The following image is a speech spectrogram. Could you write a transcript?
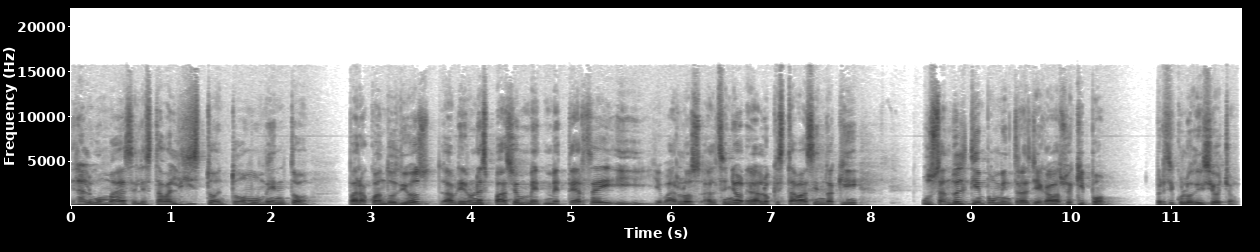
Era algo más, él estaba listo en todo momento para cuando Dios abriera un espacio, meterse y, llevarlos al Señor. Era lo que estaba haciendo aquí, usando el tiempo mientras llegaba su equipo. Versículo 18.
